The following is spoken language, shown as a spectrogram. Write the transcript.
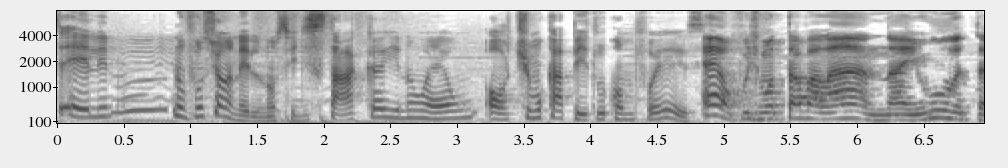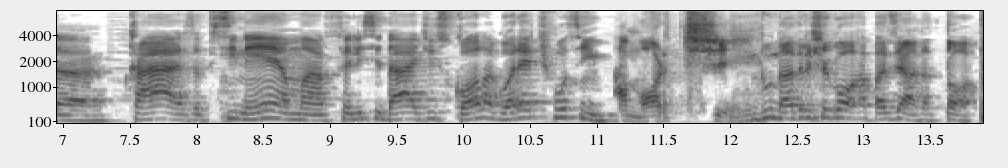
ele não, não funciona, ele não se destaca e não é um ótimo capítulo como foi esse. É, o Fujimoto tava lá na Yuta, casa, cinema, felicidade, escola, agora é tipo assim. A morte. Do nada ele chegou, ó, rapaziada, top,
